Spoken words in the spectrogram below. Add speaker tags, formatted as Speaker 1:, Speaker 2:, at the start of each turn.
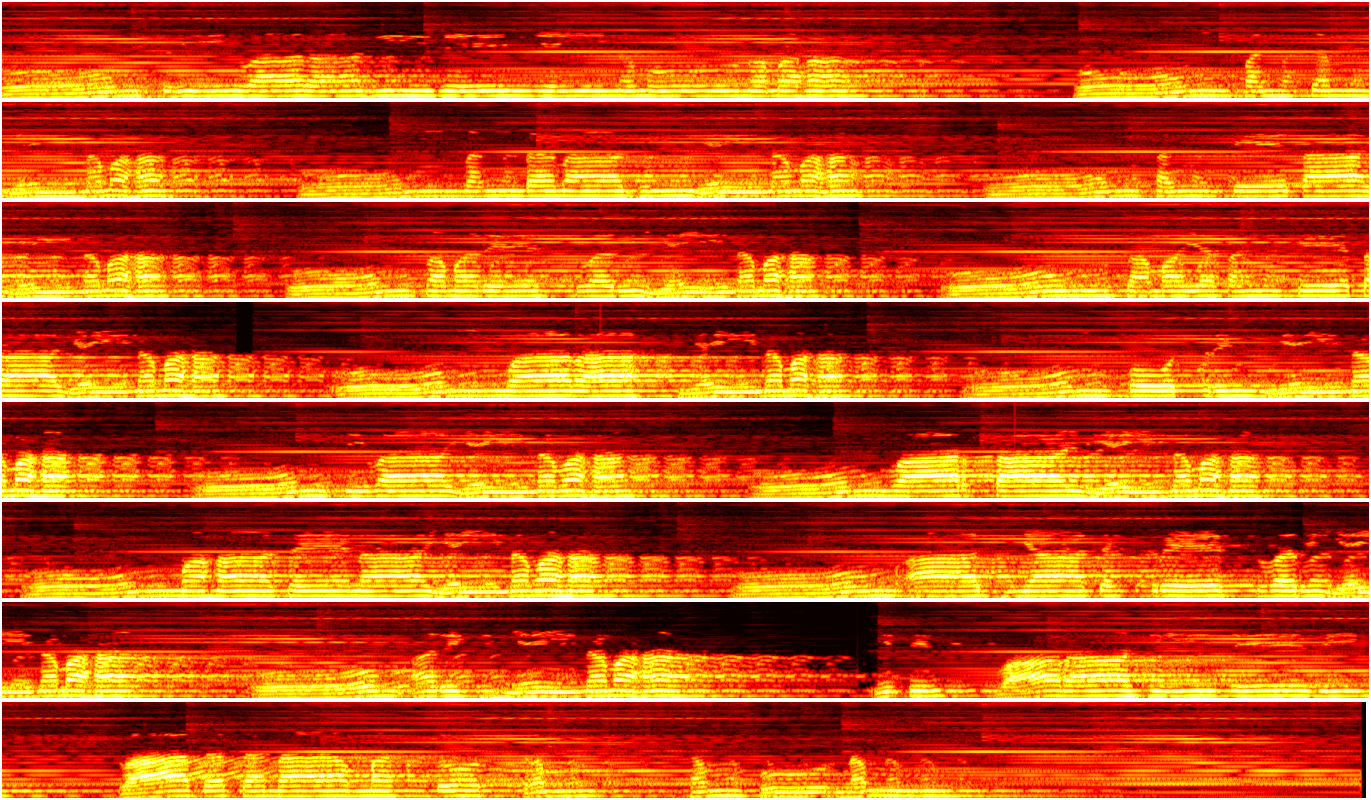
Speaker 1: ॐ श्रीवाराहीदेव्यै नमो नमः। ॐ पञ्चम्यै नमः। ॐ दण्डनाधिन्यै नमः। ॐ सङ्केतायै नमः। ॐ समरेश्वर्यै नमः। ॐ समयसङ्केतायै नमः ॐ वाराह्यै नमः। ॐ पोत्रिण्यै नमः। ॐ शिवायै नमः। ॐ वार्ताళ్यै नमः। ॐ महासेनायै नमः। ॐ आज्ञाचक्रेश्वर्यै नमः। ॐ अरिज्ञै नमः इति वाराहीदेवी द्वादशनामस्तोत्रम् सम्पूर्णम्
